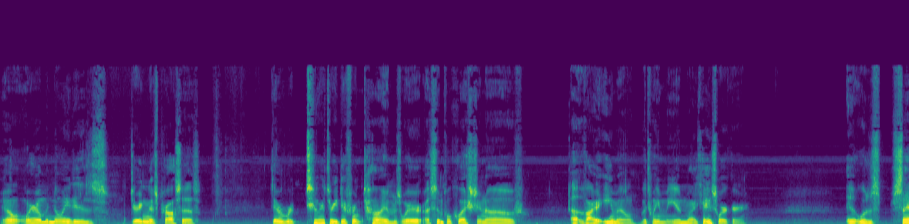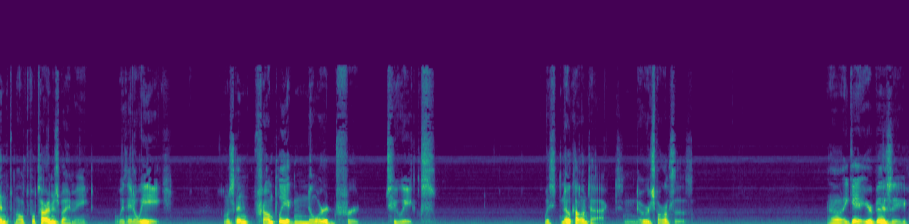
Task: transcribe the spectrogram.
You know, where I'm annoyed is during this process, there were two or three different times where a simple question of uh, via email between me and my caseworker it was sent multiple times by me within a week. Was then promptly ignored for two weeks with no contact no responses. Now i get you're busy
